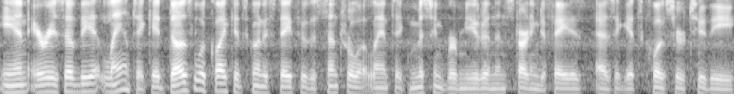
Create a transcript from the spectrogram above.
in areas of the Atlantic. It does look like it's going to stay through the central Atlantic, missing Bermuda, and then starting to fade as, as, it gets closer to the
